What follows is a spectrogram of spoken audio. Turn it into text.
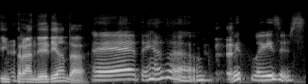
entrar nele e andar. É, tem razão. With lasers.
